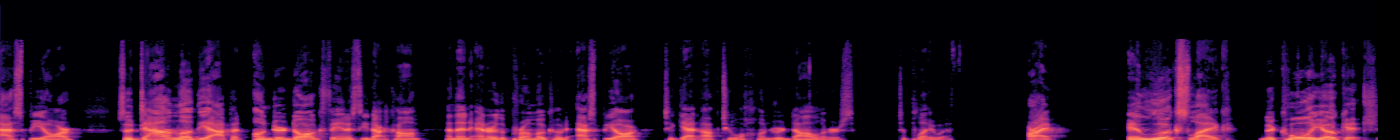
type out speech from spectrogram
SBR. So download the app at underdogfantasy.com and then enter the promo code SBR to get up to $100 to play with. All right. It looks like Nikola Jokic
